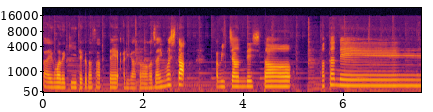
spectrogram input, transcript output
最後まで聞いてくださってありがとうございました。かみちゃんでした。またねー。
